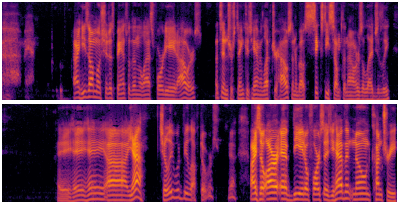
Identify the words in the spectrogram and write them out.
ah, man, all right, he's almost shit his pants within the last 48 hours. That's interesting because you haven't left your house in about 60 something hours allegedly. Hey, hey, hey. Uh, yeah, chili would be leftovers. Yeah. All right. So RFD804 says you haven't known country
